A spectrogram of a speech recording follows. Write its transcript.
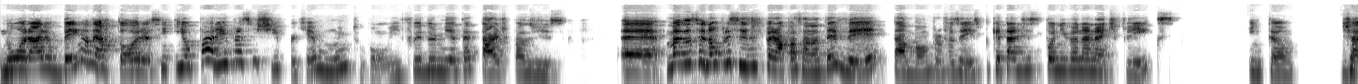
num horário bem aleatório, assim, e eu parei para assistir, porque é muito bom, e fui dormir até tarde por causa disso. É, mas você não precisa esperar passar na TV, tá bom, para fazer isso, porque tá disponível na Netflix. Então, já,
